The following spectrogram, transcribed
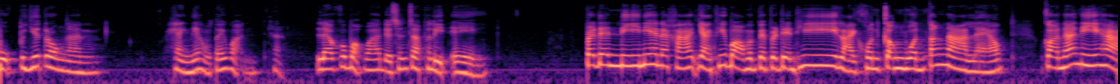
บุกไปยึดโรงงาน แห่งเนี้ยของไต้หวันค่ะแล้วก็บอกว่าเดี๋ยวฉันจะผลิตเอง ประเด็นนี้เนี่ยนะคะ อย่างที่บอกมันเป็นประเด็นที่หลายคนกังวลตั้งนานแล้ว ก่อนหน้านี้ค่ะ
